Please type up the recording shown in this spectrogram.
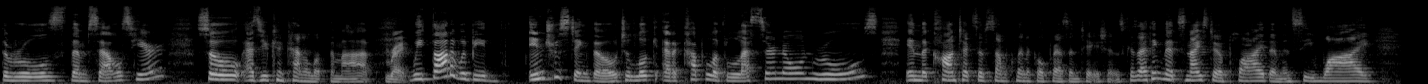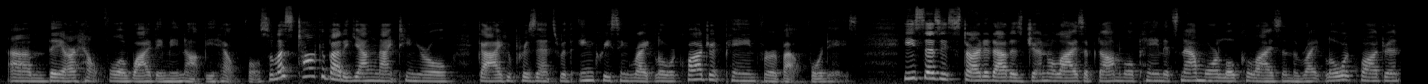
the rules themselves here. So as you can kind of look them up. Right. We thought it would be interesting though to look at a couple of lesser known rules in the context of some clinical presentations because i think that's nice to apply them and see why um, they are helpful or why they may not be helpful so let's talk about a young 19 year old guy who presents with increasing right lower quadrant pain for about four days he says it started out as generalized abdominal pain. It's now more localized in the right lower quadrant.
